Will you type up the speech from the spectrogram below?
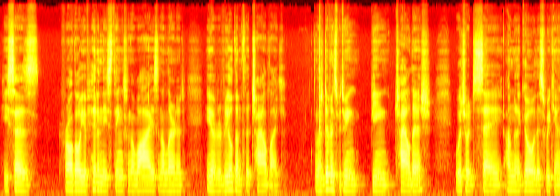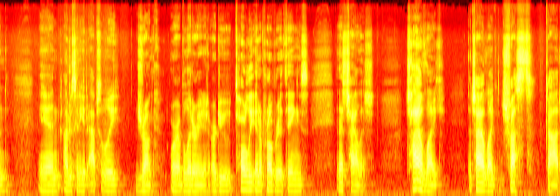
he says, For although you have hidden these things from the wise and the learned, you have revealed them to the childlike. And there's a difference between being childish, which would say, I'm going to go this weekend and I'm just going to get absolutely drunk or obliterated or do totally inappropriate things, and that's childish. Childlike, the childlike trusts God.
